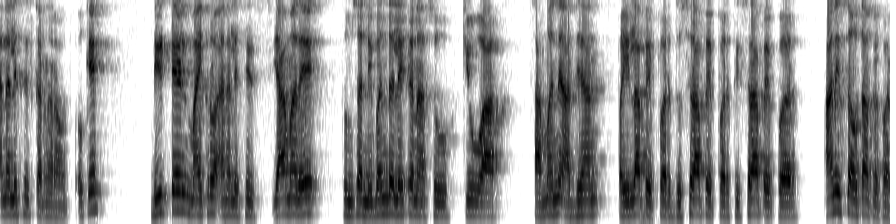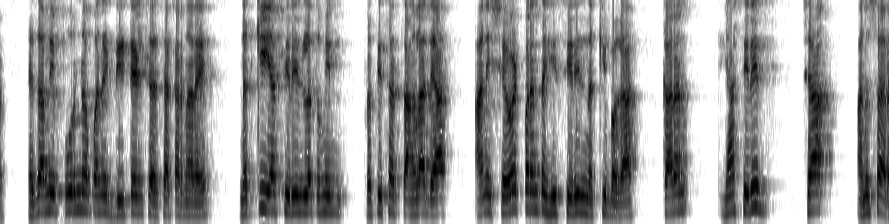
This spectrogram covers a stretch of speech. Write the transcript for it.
अनालिसिस करणार आहोत. ओके डिटेल मायक्रो अनालिसिस यामध्ये तुमचा निबंध लेखन असू किंवा सामान्य अध्ययन पहिला पेपर दुसरा पेपर तिसरा पेपर आणि चौथा पेपर ह्याचा मी पूर्णपणे डिटेल चर्चा करणार आहे. नक्की या सिरीजला तुम्ही प्रतिसाद चांगला द्या आणि शेवटपर्यंत ही सिरीज नक्की बघा. कारण ह्या सिरीजच्या अनुसार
